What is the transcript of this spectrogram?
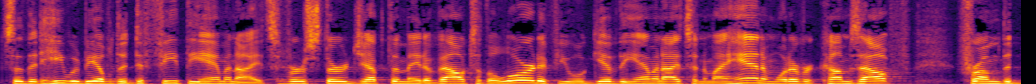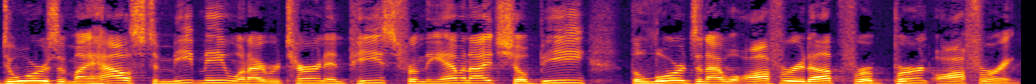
So that he would be able to defeat the Ammonites. Verse 3 Jephthah made a vow to the Lord if you will give the Ammonites into my hand, and whatever comes out from the doors of my house to meet me when I return in peace from the Ammonites shall be the Lord's, and I will offer it up for a burnt offering.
